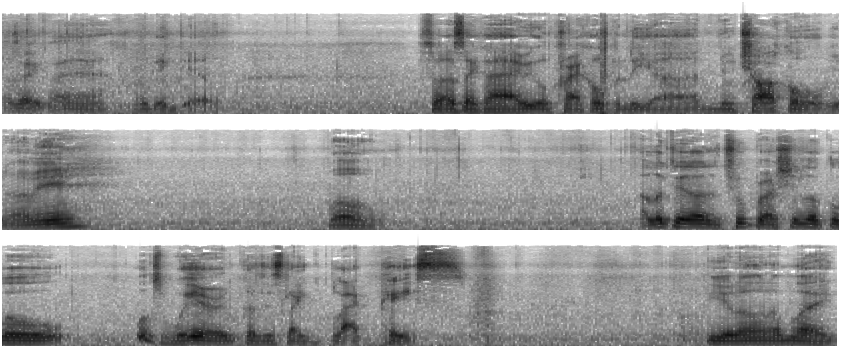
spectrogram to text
I was like, nah, no big deal. So I was like, all right, we gonna crack open the uh, new charcoal. You know what I mean? Well, I looked at the toothbrush. It looked a little, looks weird because it's like black paste. You know, and I'm like,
